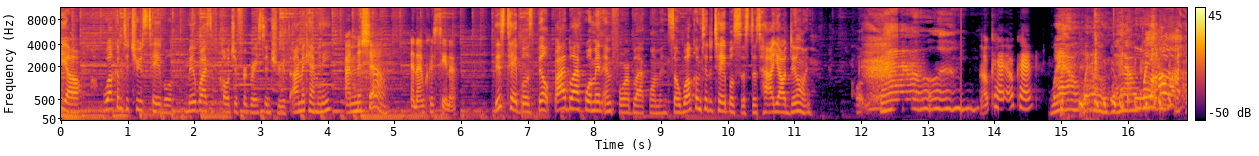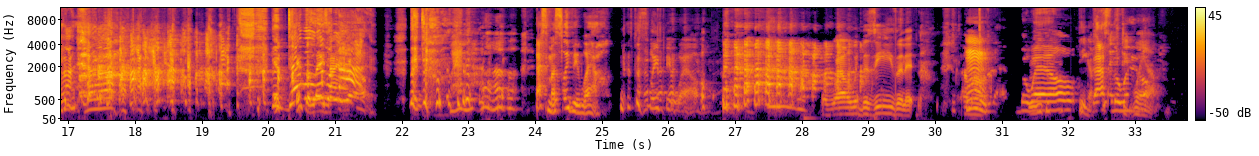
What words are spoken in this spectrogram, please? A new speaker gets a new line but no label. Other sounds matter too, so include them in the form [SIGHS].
Hey, y'all. Welcome to Truth's Table, Midwives of Culture for Grace and Truth. I'm Ekemini.
I'm Michelle.
And I'm Christina.
This table is built by Black women and for Black women. So, welcome to the table, sisters. How y'all doing?
Well,
okay, okay.
Well, well, well, well. [LAUGHS]
the devil is a lie.
Well, that's my sleepy well.
That's the sleepy well. the well with disease in it.
Mm. The well. The that's the well. well.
